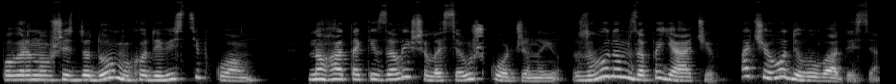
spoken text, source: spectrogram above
Повернувшись додому, ходив із ціпком. Нога так і залишилася ушкодженою, згодом запиячив. А чого дивуватися?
